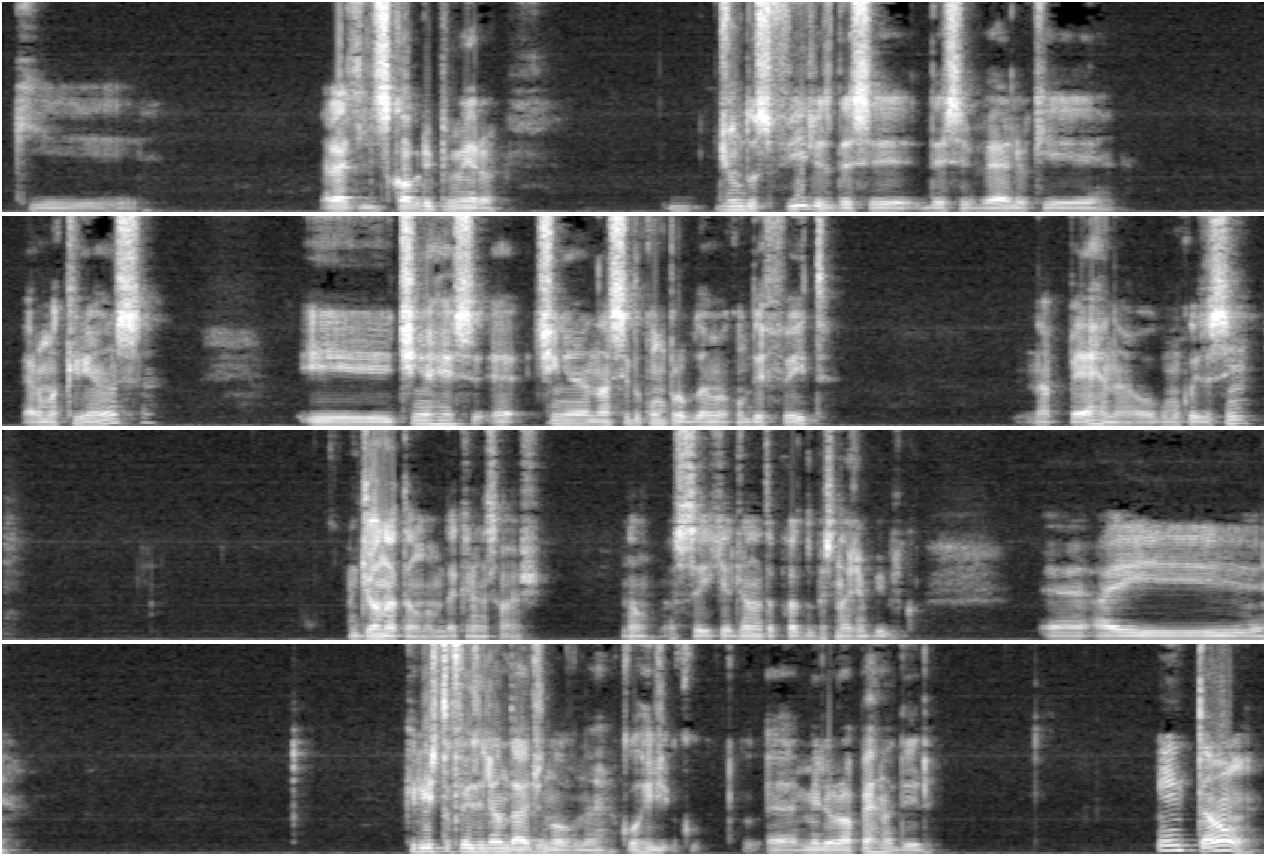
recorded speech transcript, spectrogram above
que Aliás, ele descobre primeiro de um dos filhos desse desse velho que era uma criança e tinha, é, tinha nascido com um problema, com um defeito na perna alguma coisa assim. Jonathan, o nome da criança, eu acho. Não, eu sei que é Jonathan por causa do personagem bíblico. É, aí. Cristo fez ele andar de novo, né? Corrigi, é, melhorou a perna dele. Então.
